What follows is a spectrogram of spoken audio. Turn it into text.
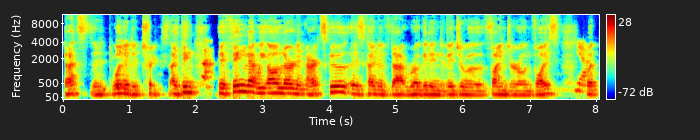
That's the, one of the tricks. I think the thing that we all learn in art school is kind of that rugged individual, find your own voice. Yeah. But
